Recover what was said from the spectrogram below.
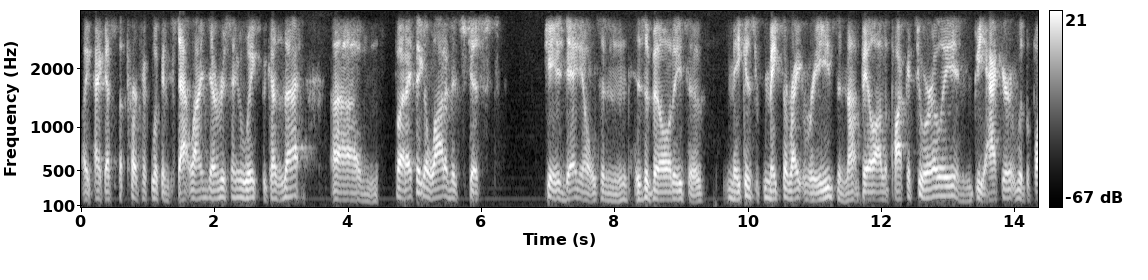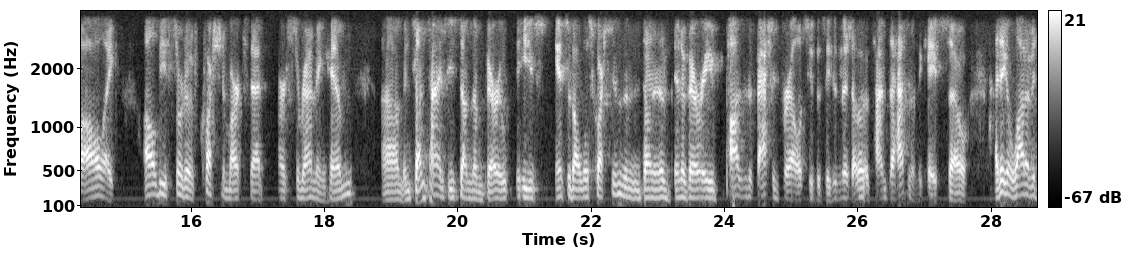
like I guess the perfect looking stat lines every single week because of that. Um, but I think a lot of it's just Jayden Daniels and his ability to make his make the right reads and not bail out of the pocket too early and be accurate with the ball. Like all these sort of question marks that are surrounding him. Um, and sometimes he's done them very. He's answered all those questions and done it in a, in a very positive fashion for LSU this season. There's other times that hasn't been the case. So I think a lot of it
